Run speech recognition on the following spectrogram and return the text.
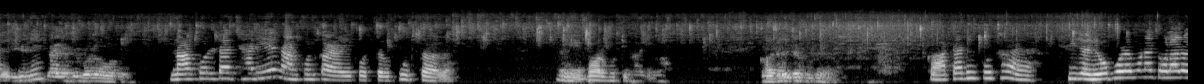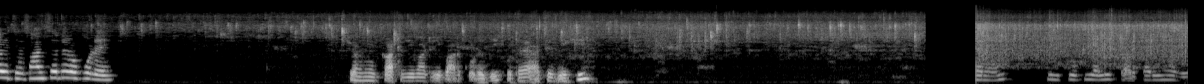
এখানে? নারকলটা ছাড়িয়ে নারকল কা- এ করতে হবে কুটতে হবে। এই বরবটি ভাজবো। কাটারি কোথায়? কি জানি ওপরে মনে হয় তোলা রয়েছে সানসেটের ওপরে। আমি কাটারি মাটারি বার করে দিই কোথায় আছে দেখি। ফুলকপি আলুর তরকারি হবে।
